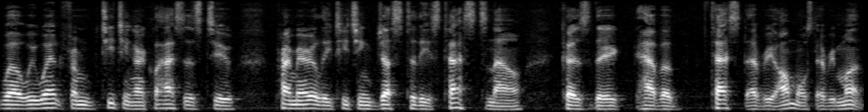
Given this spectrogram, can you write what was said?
well, we went from teaching our classes to primarily teaching just to these tests now because they have a test every almost every month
